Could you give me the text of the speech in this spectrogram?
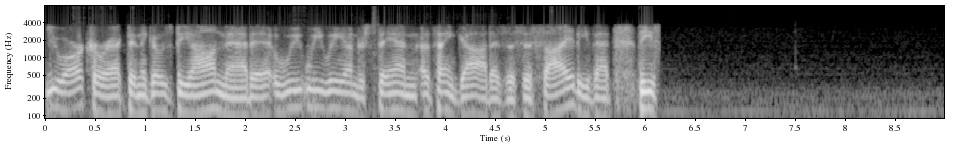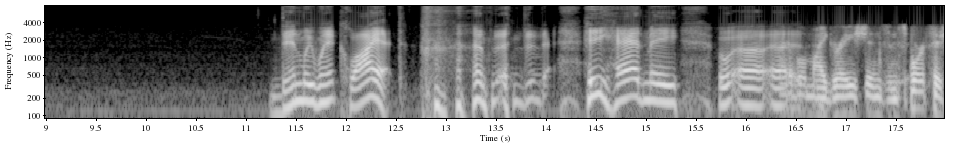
You are correct, and it goes beyond that. Uh, we, we, we understand, uh, thank God, as a society, that these Then we went quiet. he had me uh, uh, migrations and sport fish.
